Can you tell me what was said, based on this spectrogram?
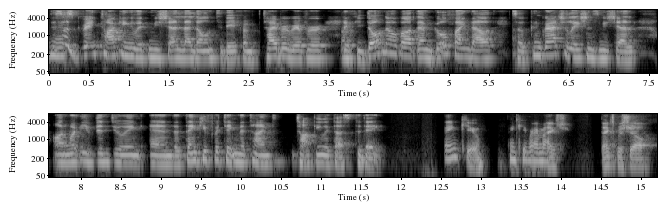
this was great talking with Michelle Lalonde today from Tiber River. If you don't know about them, go find out. So congratulations, Michelle, on what you've been doing, and uh, thank you for taking the time to talking with us today. Thank you. Thank you very much. Thanks, Thanks Michelle.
